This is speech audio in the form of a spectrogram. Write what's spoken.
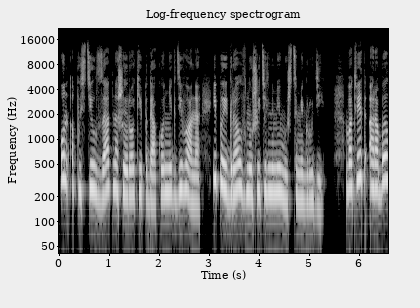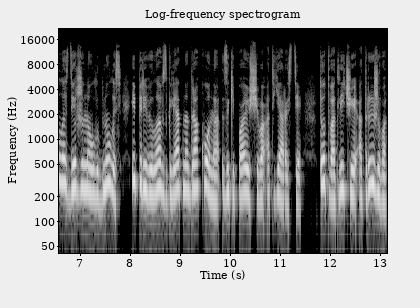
он опустил зад на широкий подоконник дивана и поиграл внушительными мышцами груди. В ответ Арабелла сдержанно улыбнулась и перевела взгляд на дракона, закипающего от ярости. Тот, в отличие от рыжего,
